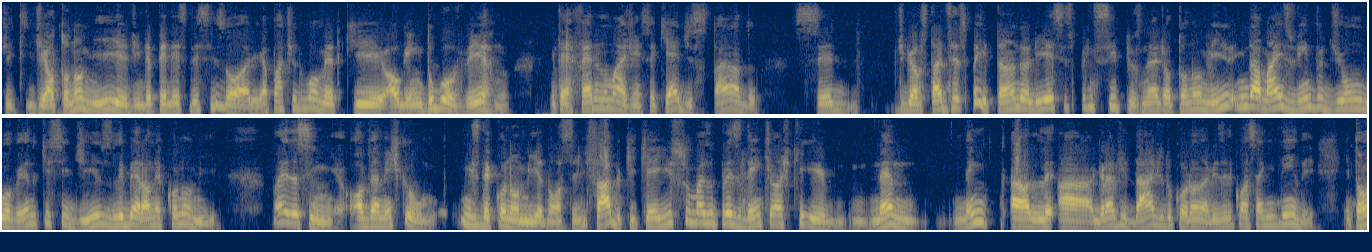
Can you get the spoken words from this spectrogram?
de, de autonomia, de independência decisória. E a partir do momento que alguém do governo interfere numa agência que é de Estado, você digamos, está desrespeitando ali esses princípios né, de autonomia, ainda mais vindo de um governo que se diz liberal na economia. Mas, assim, obviamente que o ministro da Economia, nossa, ele sabe o que, que é isso, mas o presidente, eu acho que né, nem a, a gravidade do coronavírus ele consegue entender. Então,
